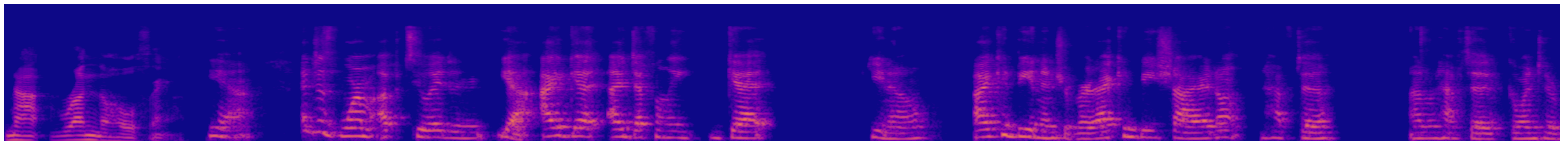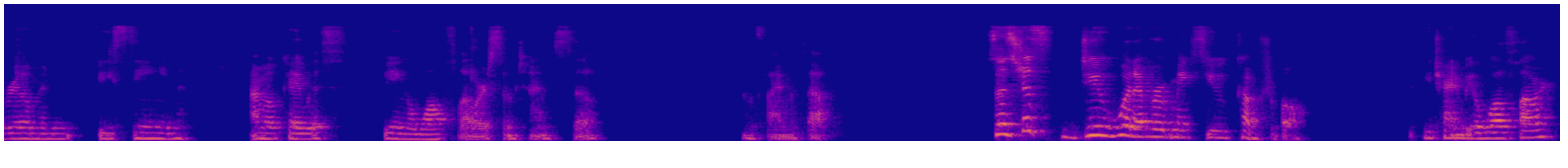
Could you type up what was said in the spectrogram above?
not run the whole thing. Yeah, and just warm up to it. And yeah, I get, I definitely get, you know, I could be an introvert. I can be shy. I don't have to, I don't have to go into a room and be seen. I'm okay with being a wallflower sometimes, so I'm fine with that. So it's just do whatever makes you comfortable. You trying to be a wallflower?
